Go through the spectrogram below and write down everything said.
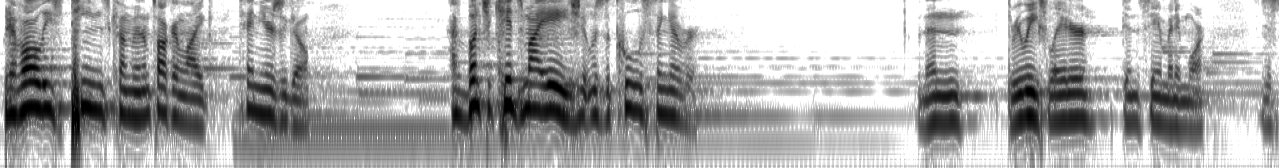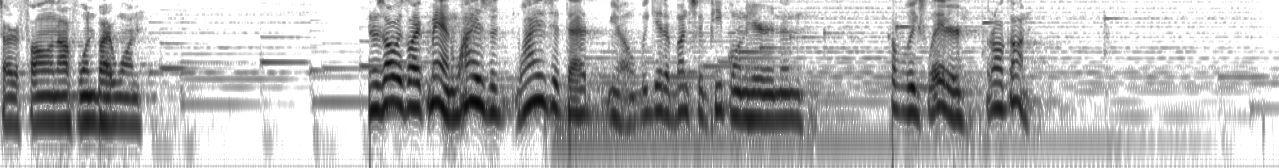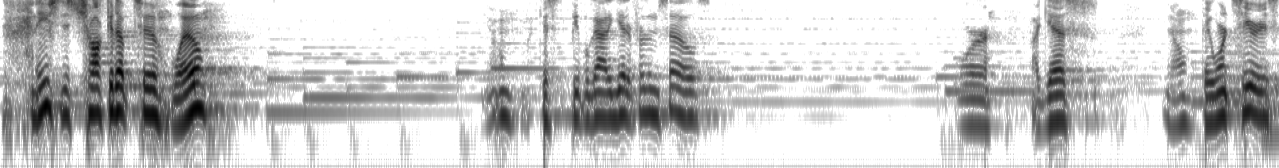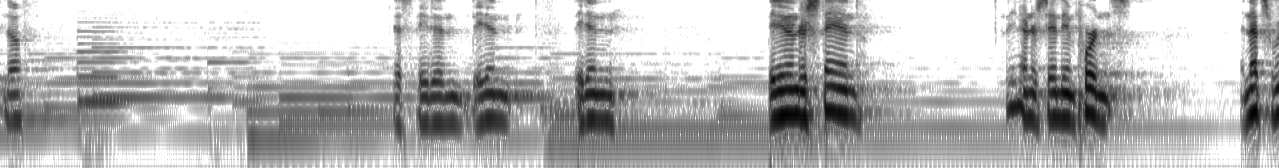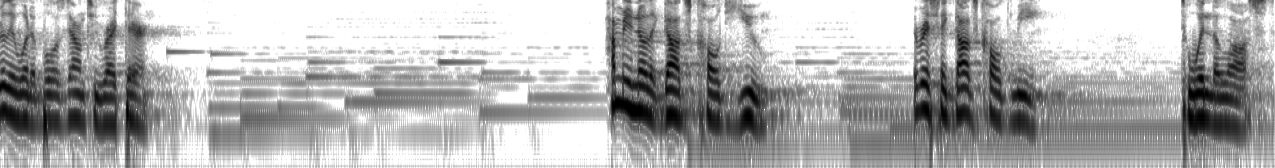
We'd have all these teens come in. I'm talking like 10 years ago. I have a bunch of kids my age, and it was the coolest thing ever. And then three weeks later, didn't see him anymore. Just started falling off one by one. And it was always like, man, why is it why is it that, you know, we get a bunch of people in here and then a couple weeks later, they're all gone. And I used to just chalk it up to, well, you know, I guess people got to get it for themselves. Or I guess, you know, they weren't serious enough. They didn't, they didn't, they didn't, they didn't understand. They didn't understand the importance. And that's really what it boils down to right there. How many know that God's called you? Everybody say, God's called me to win the lost.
